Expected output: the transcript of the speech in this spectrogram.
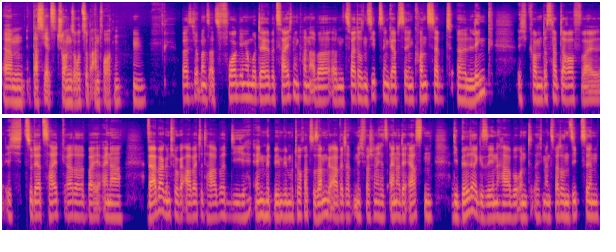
ähm, das jetzt schon so zu beantworten. Hm. Ich weiß nicht, ob man es als Vorgängermodell bezeichnen kann, aber ähm, 2017 gab es den Concept äh, Link. Ich komme deshalb darauf, weil ich zu der Zeit gerade bei einer Werbeagentur gearbeitet habe, die eng mit BMW Motorrad zusammengearbeitet hat und ich wahrscheinlich als einer der ersten die Bilder gesehen habe. Und ich meine, 2017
